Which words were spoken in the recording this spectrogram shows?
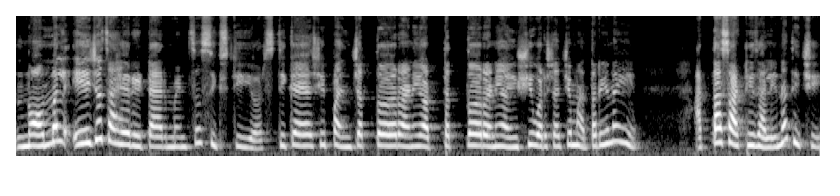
नॉर्मल एजच आहे रिटायरमेंटचं सिक्स्टी इयर्स. ती काय अशी पंच्याहत्तर आणि अठ्ठ्याहत्तर आणि ऐंशी वर्षाची म्हातारी नाही आहे आत्ता साठी झाली ना तिची.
